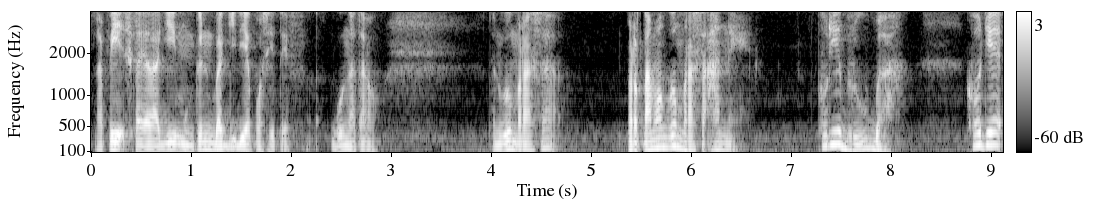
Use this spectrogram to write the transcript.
Tapi sekali lagi mungkin bagi dia positif gua nggak tahu. Dan gua merasa pertama gua merasa aneh. Kok dia berubah? Kok dia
